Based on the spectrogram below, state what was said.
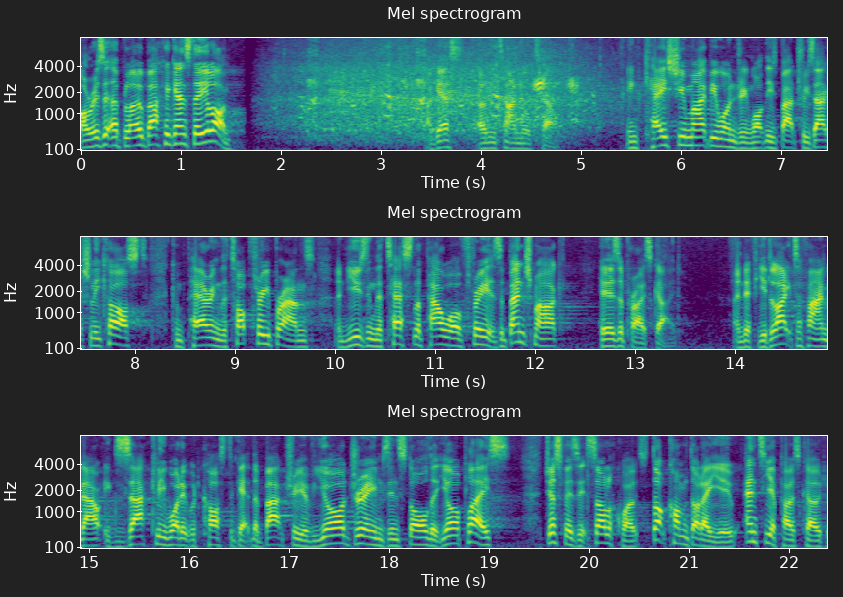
Or is it a blowback against Elon? I guess only time will tell. In case you might be wondering what these batteries actually cost, comparing the top three brands and using the Tesla Powerwall 3 as a benchmark, here's a price guide. And if you'd like to find out exactly what it would cost to get the battery of your dreams installed at your place, Just visit solarquotes.com.au, enter your postcode,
